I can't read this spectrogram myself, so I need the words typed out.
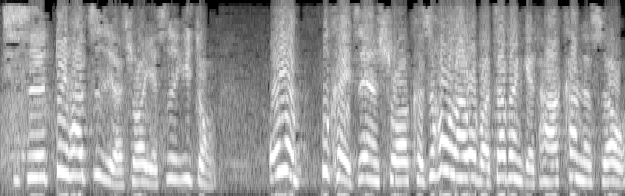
其实对他自己来说，也是一种我也不可以这样说。可是后来我把照片给他看的时候，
